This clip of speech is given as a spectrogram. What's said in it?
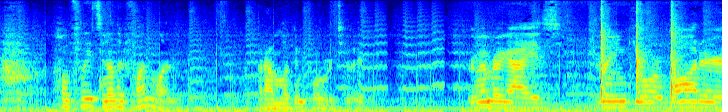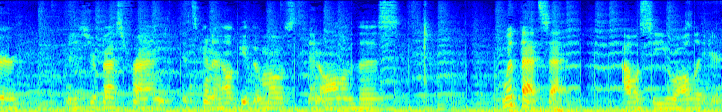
hopefully it's another fun one. But I'm looking forward to it. Remember guys, drink your water. It is your best friend. It's to help you the most in all of this. With that said, I will see you all later.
